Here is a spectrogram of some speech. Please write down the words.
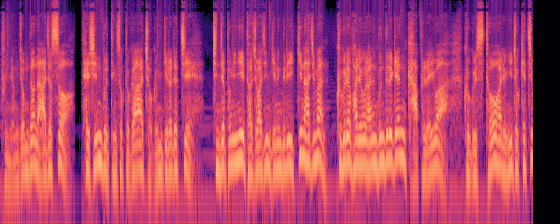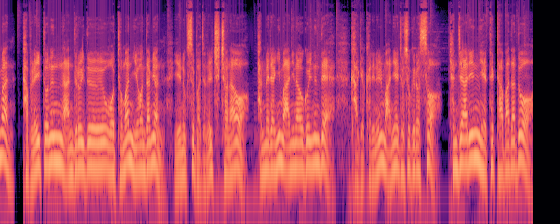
분명 좀 더 나아졌어. 대신 부팅 속도가 조금 길어졌지. 신제품이니 더 좋아진 기능들이 있긴 하지만 구글앱 활용을 하는 분들에겐 카플레이와 구글 스토어 활용이 좋겠지만 카플레이 또는 안드로이드 오토만 이용한다면 리눅스 버전을 추천하오. 판매량이 많이 나오고 있는데 가격 할인을 많이 해줘서 그렇소. 현재 할인 혜택 다 받아도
